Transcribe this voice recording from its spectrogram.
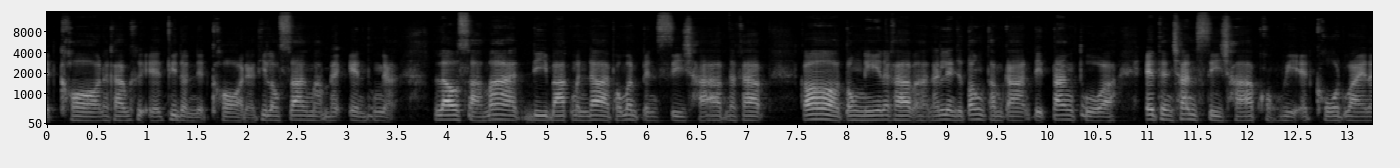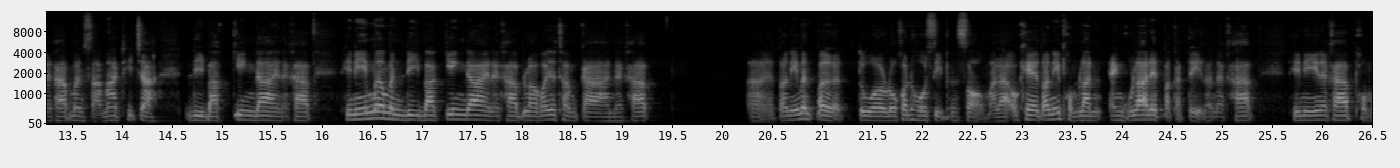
.NET Core นะครับคือ ASP.NET Core เนี่ยที่เราสร้างมา backend ตรงเนี้ยเราสามารถ debug มันได้ เพราะมันเป็น C Sharp นะครับ ก็ตรงนี้นะครับนักเรียนจะต้องทำการติดตั้งตัว extension C Sharp ของ VS Code ไว้นะครับ มันสามารถที่จะ debugging ได้นะครับ ทีนี้เมื่อมัน debugging ได้นะครับ เราก็จะทำการนะครับอตอนนี้มันเปิดตัว localhost 4.2มาแล้ว โอเค ตอนนี้ผมรัน Angular ได้ปกติแล้วนะครับ ทีนี้นะครับผม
